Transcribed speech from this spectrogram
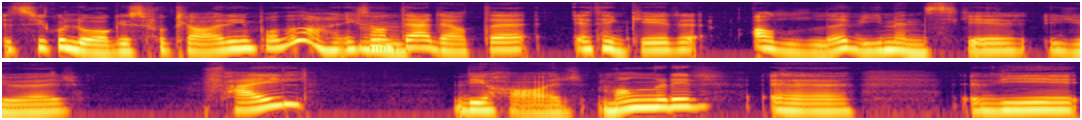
psykologisk forklaring på det, da. Ikke sant? Det er det at eh, jeg tenker alle vi mennesker gjør feil. Vi har mangler. Eh, vi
